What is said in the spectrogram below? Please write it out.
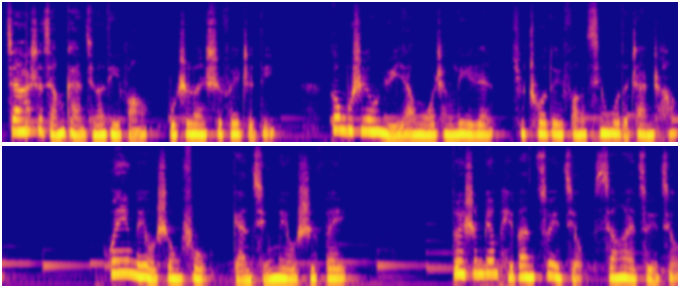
家是讲感情的地方，不是论是非之地，更不是用语言磨成利刃去戳对方心窝的战场。婚姻没有胜负，感情没有是非。对身边陪伴最久、相爱最久、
